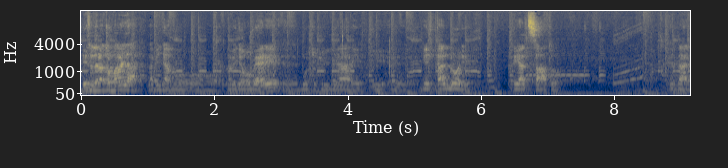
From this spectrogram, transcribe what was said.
Dentro della tomaia la vediamo, la vediamo bene, eh, molto più lineare e eh, nel tallone rialzato per dare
